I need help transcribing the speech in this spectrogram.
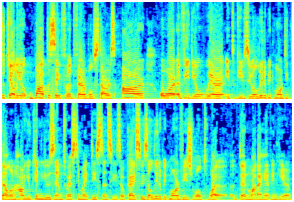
to tell you what the Cepheid variable stars are, or a video where it gives you a little bit more detail on how you can use them to estimate distances. Okay, so it's a little bit more visual what, than what I have in here.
